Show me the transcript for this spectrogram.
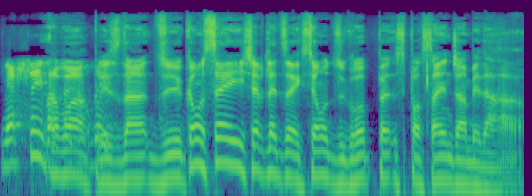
Merci. Au revoir, président du conseil, chef de la direction du groupe Sportsaine, Jean Bédard.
